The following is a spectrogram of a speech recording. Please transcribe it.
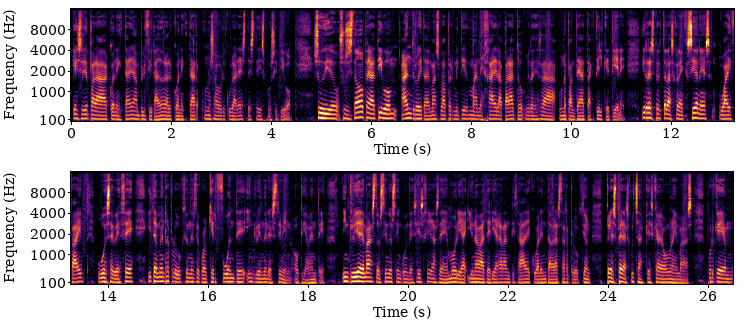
que sirve para conectar el amplificador al conectar unos auriculares de este dispositivo. Su sistema operativo Android además va a permitir manejar el aparato gracias a una pantalla táctil que tiene. Y respecto a las conexiones, Wi-Fi, USB-C y también reproducción desde cualquier fuente, incluyendo el streaming, obviamente. Incluye además 256 GB de memoria y una batería garantizada de 40 horas de reproducción. Pero espera, escucha, que es que aún hay más. Porque mm,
